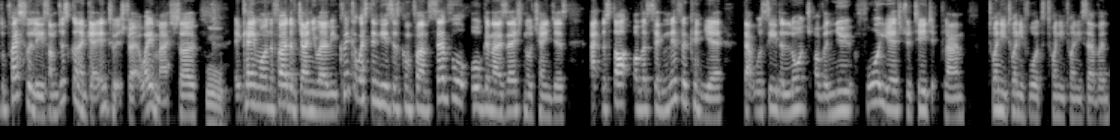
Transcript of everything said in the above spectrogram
the press release, I'm just going to get into it straight away, Mash. So Mm. it came on the 3rd of January. Cricket West Indies has confirmed several organizational changes at the start of a significant year that will see the launch of a new four-year strategic plan 2024 to 2027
